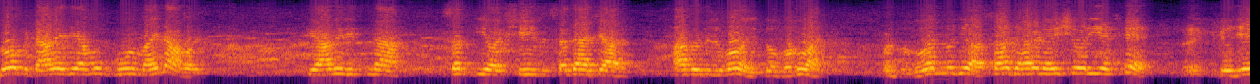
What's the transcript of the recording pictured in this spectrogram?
લોક ઢાળે જે અમુક ગુણ માયના હોય કે આવી રીતના સત્ય, શીલ, સદાચાર, આ બધું હોય તો ભગવાન. પણ ભગવાનનું જે અસાધારણ ઐશ્વર્ય છે કે જે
